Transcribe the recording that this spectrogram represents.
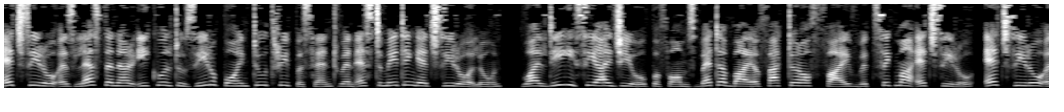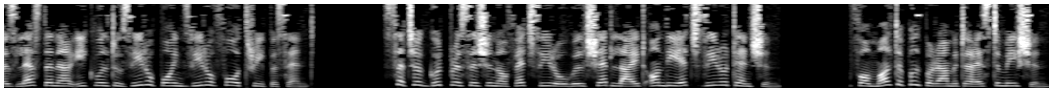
h0 is less than or equal to 0.23% when estimating h0 alone, while DECIGO performs better by a factor of 5 with sigma h0. h0 is less than or equal to 0.043%. Such a good precision of h0 will shed light on the h0 tension. For multiple parameter estimation,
